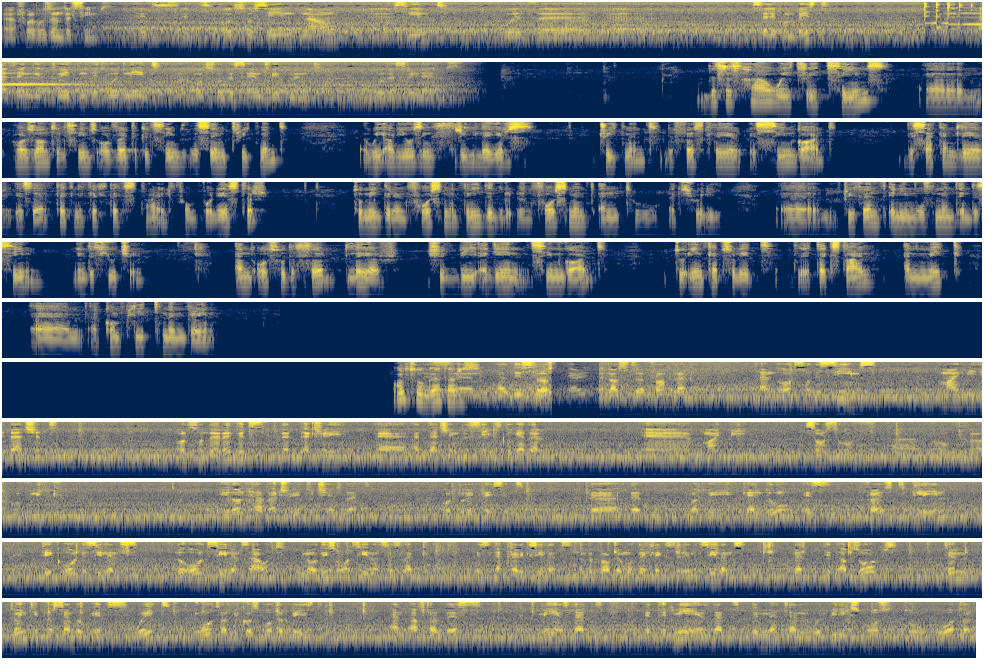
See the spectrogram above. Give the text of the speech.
uh, for horizontal seams it's it's also sealed now uh, sealed with uh, uh, silicone based I think it it would need also the same treatment with the three layers. This is how we treat seams um, horizontal seams or vertical seams the same treatment. We are using three layers treatment. The first layer is seam guard. The second layer is a technical textile from polyester to make the reinforcement the needed reinforcement and to actually um, prevent any movement in the seam in the future and also the third layer should be again seam guard to encapsulate the textile and make um, a complete membrane. Also gutters um, this rust, area, problem and also the seams might be detached. Also the rivets that actually uh, attaching the seams together uh, might be source of, uh, of, uh, of leak you don't have actually to change that or to replace it. The, the, what we can do is first clean, take all the sealants, the old sealants out. You know, this old sealants is like is acrylic sealants, and the problem with the acrylic sealants that it absorbs 10, 20% of its weight water because water based, and after this means that it, it means that the metal will be exposed to water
